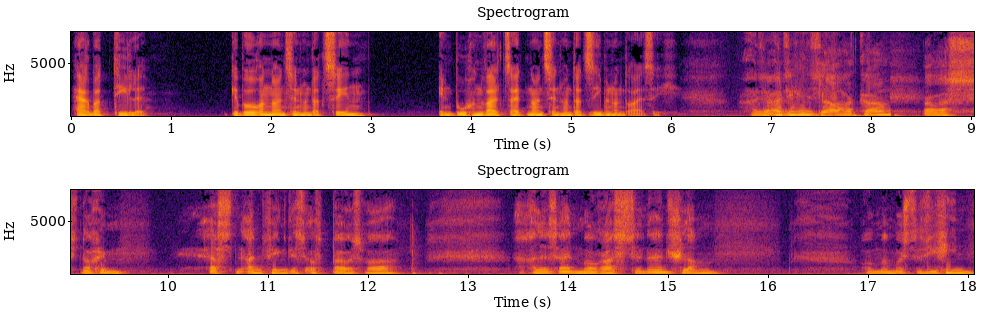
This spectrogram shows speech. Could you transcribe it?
Herbert Thiele, geboren 1910, in Buchenwald seit 1937. Also als ich ins Lager kam, was noch im ersten Anfang des Aufbaus war, alles ein Morast und ein Schlamm. Und man musste sich hin,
